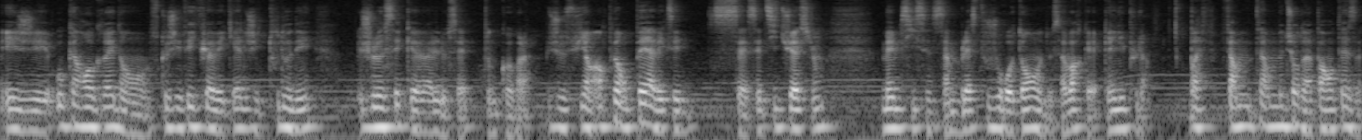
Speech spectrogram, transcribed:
et j'ai aucun regret dans ce que j'ai vécu avec elle. J'ai tout donné. Je le sais qu'elle le sait. Donc voilà, je suis un peu en paix avec cette situation, même si ça, me blesse toujours autant de savoir qu'elle n'est plus là. Bref, fermeture de la parenthèse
